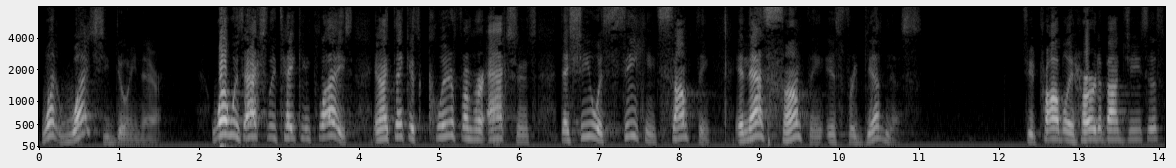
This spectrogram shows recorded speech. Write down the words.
What was she doing there? What was actually taking place? And I think it's clear from her actions that she was seeking something, and that something is forgiveness. She'd probably heard about Jesus.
